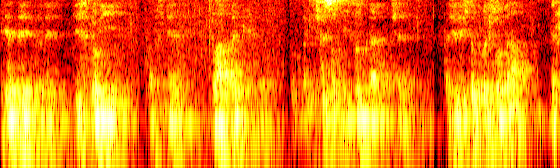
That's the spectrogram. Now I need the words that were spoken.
květy byly tiskový vlastně plátek To časopis. časopis KSČ. Takže když to prošlo tam,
